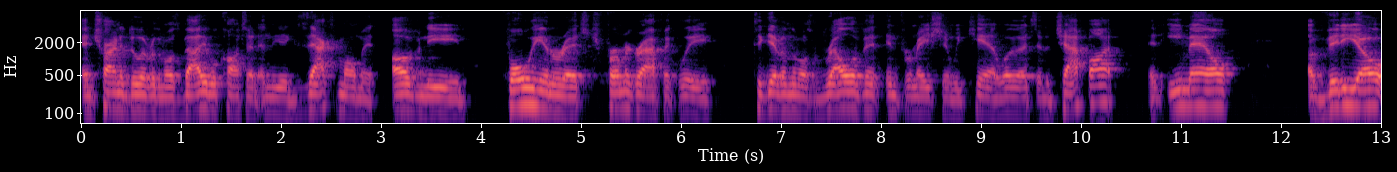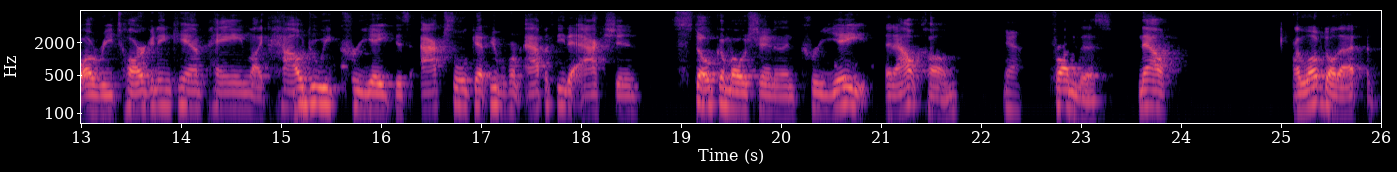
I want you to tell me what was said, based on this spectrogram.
and trying to deliver the most valuable content in the exact moment of need, fully enriched, firmographically, to give them the most relevant information we can, whether that's in a chatbot, an email, a video, a retargeting campaign. Like, how do we create this actual get people from apathy to action, stoke emotion, and then create an outcome yeah. from this? Now, I loved all that.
